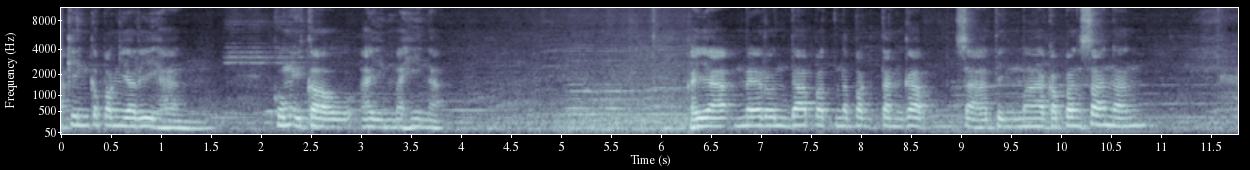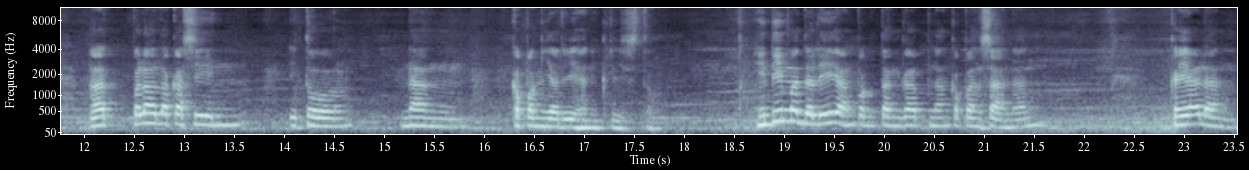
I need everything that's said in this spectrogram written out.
aking kapangyarihan kung ikaw ay mahina. Kaya meron dapat na pagtanggap sa ating mga kapansanan at palalakasin ito ng kapangyarihan ni Kristo. Hindi madali ang pagtanggap ng kapansanan, kaya lang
